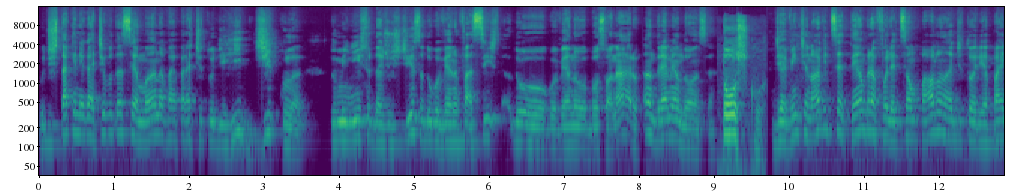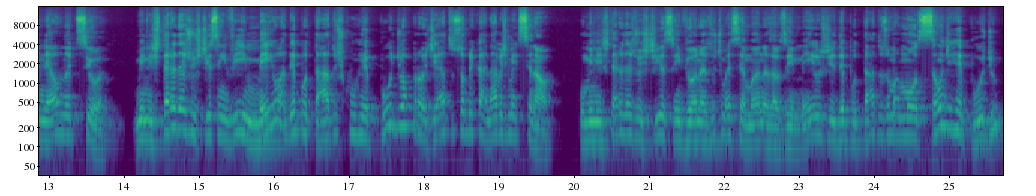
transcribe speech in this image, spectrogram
O destaque negativo da semana vai para a atitude ridícula do ministro da Justiça do governo fascista do governo Bolsonaro, André Mendonça. Tosco. Dia 29 de setembro, a Folha de São Paulo, na editoria Painel, noticiou: Ministério da Justiça envia e-mail a deputados com repúdio a projeto sobre cannabis medicinal. O Ministério da Justiça enviou nas últimas semanas aos e-mails de deputados uma moção de repúdio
